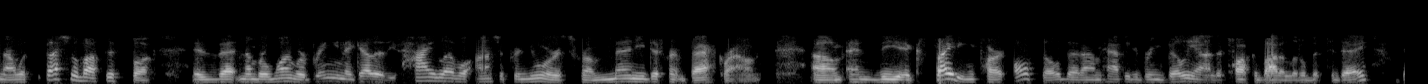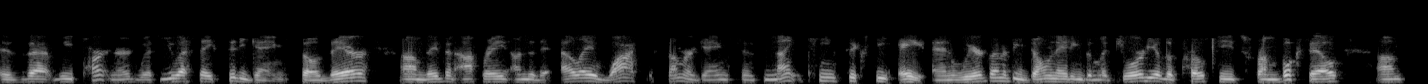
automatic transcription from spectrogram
Now, what's special about this book is that number one, we're bringing together these high level entrepreneurs from many different backgrounds. Um, and the exciting part also that I'm happy to bring Billy on to talk about a little bit today is that we partnered with USA City Games. So they're um, they've been operating under the LA Watts Summer Games since 1968, and we're going to be donating the majority of the proceeds from book sales um,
